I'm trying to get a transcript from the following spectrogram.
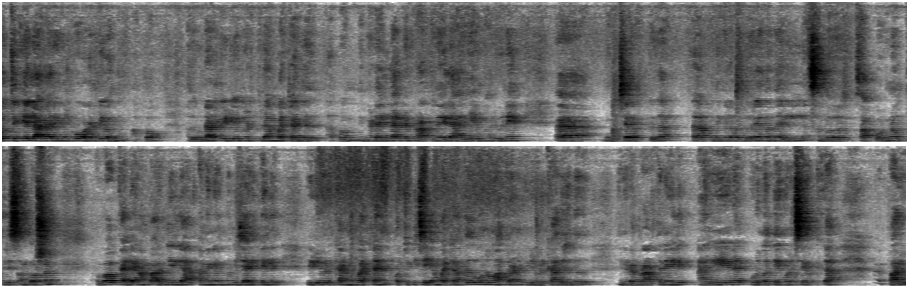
ഒറ്റയ്ക്ക് എല്ലാ കാര്യങ്ങൾക്കും ഓടേണ്ടി വന്നു. അപ്പോൾ അതുകൊണ്ടാണ് വീഡിയോ ഒന്നും എടുത്തിടാൻ പറ്റാഞ്ഞത്. അപ്പം നിങ്ങളുടെ എല്ലാവരുടെയും പ്രാർത്ഥനയിൽ ആരെയും ഭരുവിനെയും ചേർക്കുക അപ്പം നിങ്ങൾ ഇതുവരെ തന്ന എല്ലാ സന്തോഷ സപ്പോർട്ടിനും ഒത്തിരി സന്തോഷം. അപ്പോൾ കല്യാണം പറഞ്ഞില്ല അങ്ങനെയൊന്നും വിചാരിക്കൽ വീഡിയോ എടുക്കാനൊന്നും പറ്റാൻ ഒറ്റയ്ക്ക് ചെയ്യാൻ പറ്റാത്തത് കൊണ്ട് മാത്രമാണ് വീഡിയോ എടുക്കാതിരുന്നത്. നിങ്ങളുടെ പ്രാർത്ഥനയിൽ അരയുടെ കുടുംബത്തെയും കൂടെ ചേർക്കുക. പാലു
